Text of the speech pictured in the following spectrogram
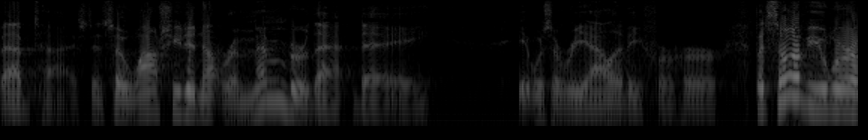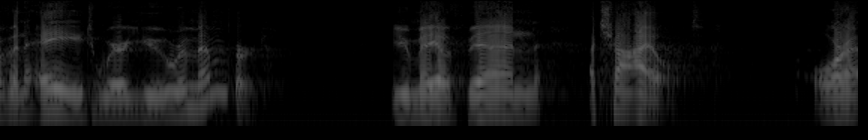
baptized. And so while she did not remember that day, it was a reality for her. But some of you were of an age where you remembered. You may have been a child or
